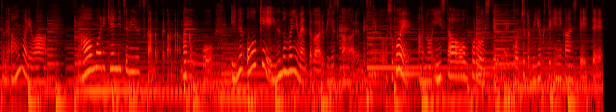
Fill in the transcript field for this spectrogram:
あとね青森は青森県立美術館だったかな。なんかこう犬大きい犬のモニュメントがある美術館があるんですけどすごいあのインスタをフォローしてるぐらいこうちょっと魅力的に感じていて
